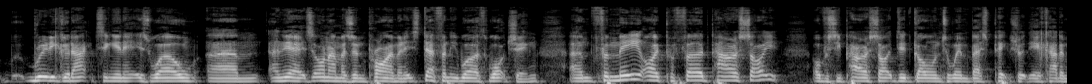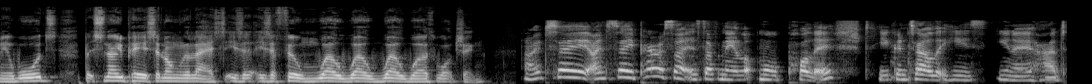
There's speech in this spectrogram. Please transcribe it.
really good acting in it as well. Um, and yeah, it's on Amazon Prime and it's definitely worth watching. Um, for me, I preferred Parasite. Obviously, Parasite did go on to win Best Picture at the Academy Awards, but Snowpiercer, nonetheless, is a, is a film well, well, well worth watching. I'd say I'd say Parasite is definitely a lot more polished. You can tell that he's you know had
